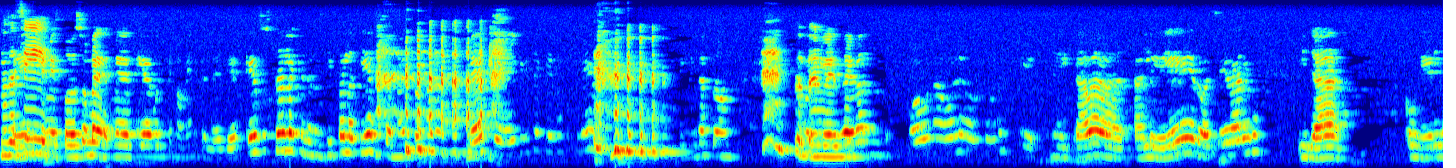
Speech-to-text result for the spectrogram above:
No sé si... mi esposo me, me, decía últimamente, me decía, es que es usted la que necesita la siesta, no es Vea que él dice que no quiere. Tiene razón. Totalmente. Eran una hora me dedicaba a leer o a hacer algo y ya con él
